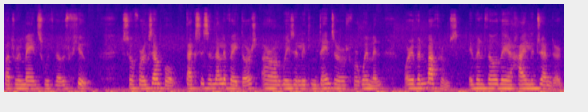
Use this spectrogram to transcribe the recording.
but remains with those few. So, for example, taxis and elevators are always a little dangerous for women, or even bathrooms, even though they are highly gendered.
